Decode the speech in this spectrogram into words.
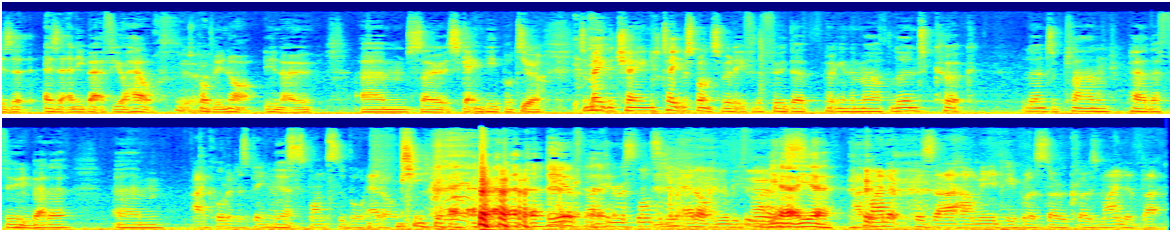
is it is it any better for your health? It's probably not. You know, um, so it's getting people to yeah, to make the change, take responsibility for the food they're putting in their mouth, learn to cook, learn to plan and prepare their food Mm. better. Um, I call it just being a Yeah. responsible adult. yeah. Be a fucking responsible adult and you'll be fine. yeah, yeah. I find it bizarre how many people are so close-minded, but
